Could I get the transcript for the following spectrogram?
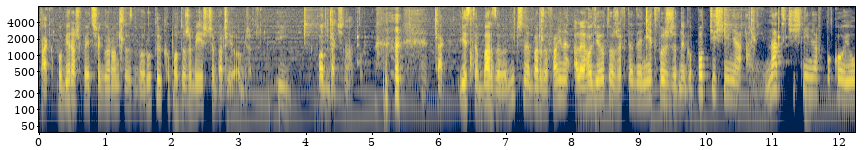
tak, pobierasz powietrze gorące z dworu tylko po to, żeby jeszcze bardziej ogrzać i oddać na dwór. tak, jest to bardzo logiczne, bardzo fajne, ale chodzi o to, że wtedy nie tworzysz żadnego podciśnienia ani nadciśnienia w pokoju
